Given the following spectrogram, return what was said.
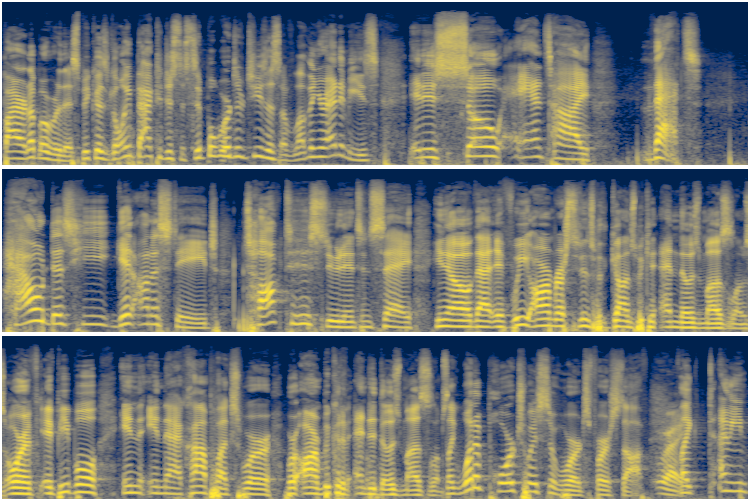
fired up over this because going back to just the simple words of Jesus of loving your enemies, it is so anti that. How does he get on a stage, talk to his students, and say, you know, that if we armed our students with guns, we can end those Muslims, or if, if people in in that complex were were armed, we could have ended those Muslims. Like, what a poor choice of words. First off, Right. Like, I mean,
